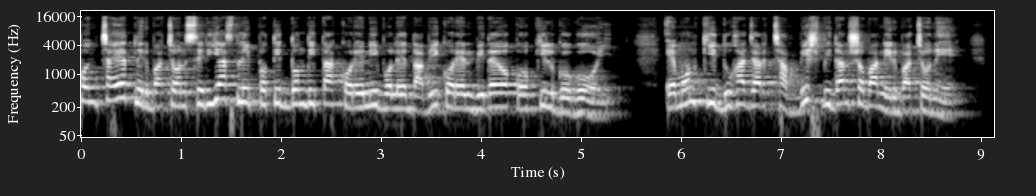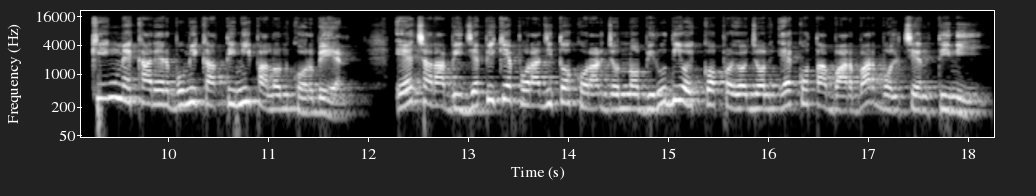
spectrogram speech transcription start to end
পঞ্চায়েত নির্বাচন সিরিয়াসলি প্রতিদ্বন্দ্বিতা করেনি বলে দাবি করেন বিধায়ক অখিল গগৈ। এমনকি দু হাজার ছাব্বিশ বিধানসভা নির্বাচনে কিং মেকারের ভূমিকা তিনি পালন করবেন। এছাড়া বিজেপিকে পরাজিত করার জন্য বিরোধী ঐক্য প্রয়োজন একথা বারবার বলছেন তিনি।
